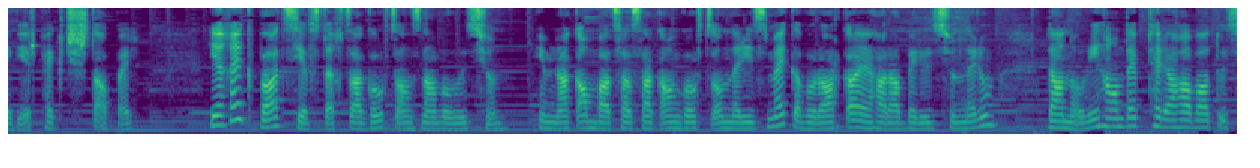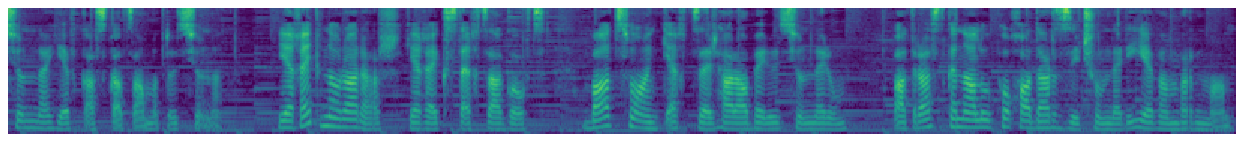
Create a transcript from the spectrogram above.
եւ երբեք չշտապել։ Եղեք բաց եւ ստեղծագործ անznավորություն, Հիմնական բացասական գործոններից մեկը, որ արկա է հարաբերություններում, դա նորի հանդեպ թերահավատությունն է եւ կասկածամտությունը։ Եղեք նորարար, եղեք ստեղծագործ, բաց ու անկեղծ ձեր հարաբերություններում, պատրաստ գնալու փոխադարձ զիջումների եւ ըմբռնման։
